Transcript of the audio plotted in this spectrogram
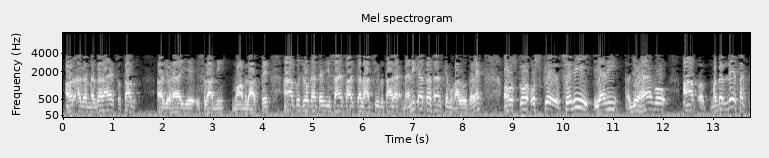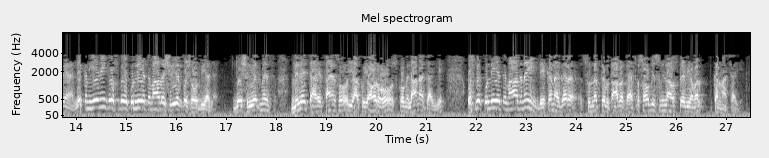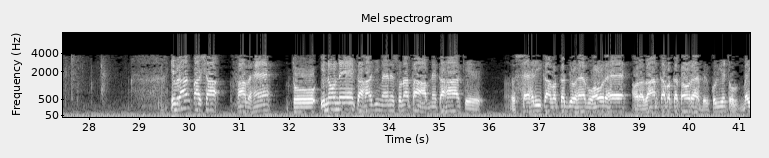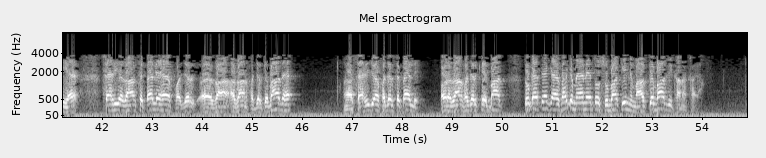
اور اگر نظر آئے تو تب جو ہے یہ اسلامی معاملات پہ۔ ہاں کچھ لوگ کہتے ہیں جی سائنس آج کل ہر چیز بتا رہا ہے۔ میں نہیں کہتا سائنس کے مخالفت کریں۔ اور اس کو، اس کے سے بھی یعنی جو ہے وہ آپ مدد لے سکتے ہیں۔ لیکن یہ نہیں کہ اس پہ کلی اعتماد شریعت کو چھوڑ دیا جائے۔ جو شریعت میں ملے، چاہے سائنس ہو یا کوئی اور ہو، اس کو ملانا چاہیے۔ اس پہ کلی اعتماد نہیں، لیکن اگر سنت کے مطابق ہے تو سو بسم اللہ، اس پہ بھی عمل کرنا چاہیے۔ عمران پاشا صاحب ہیں، تو انہوں نے کہا جی میں نے سنا تھا، آپ نے کہا کہ شہری کا وقت جو ہے وہ اور ہے اور اذان کا وقت اور ہے۔ بالکل یہ تو بھائی ہے۔ شہری اذان سے پہلے ہے، فجر، اذان فجر کے بعد ہے۔ شہری جو ہے فجر سے پہلے اور اذان فجر کے بعد۔ تو کہتے ہیں کہ ایسا کہ میں نے تو صبح کی نماز کے بعد بھی کھانا کھایا۔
